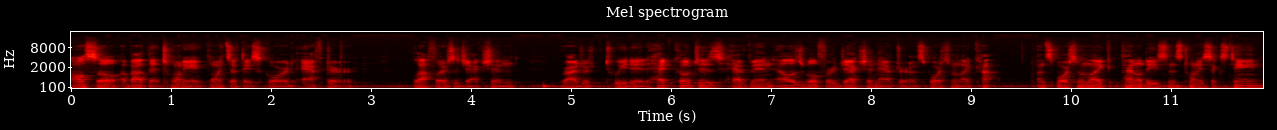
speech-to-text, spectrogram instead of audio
Also, about that 28 points that they scored after Loeffler's ejection, Rodger tweeted, "Head coaches have been eligible for ejection after unsportsmanlike unsportsmanlike penalties since 2016.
